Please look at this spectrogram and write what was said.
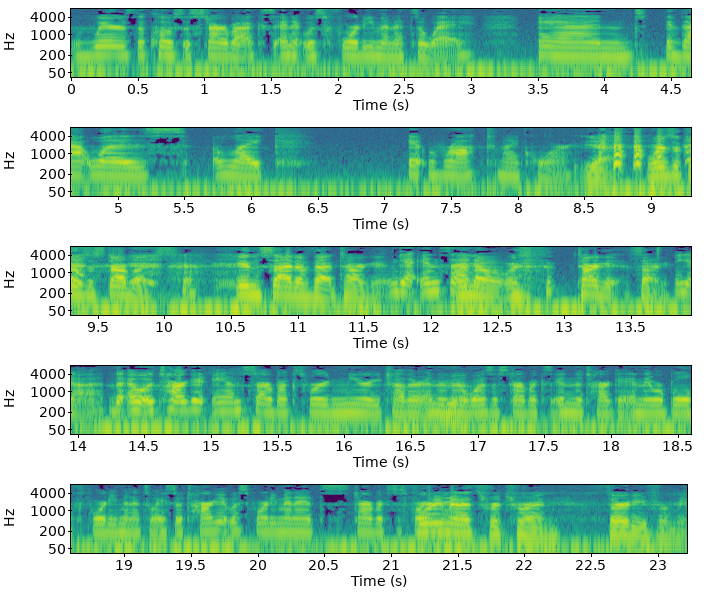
where's the closest Starbucks, and it was forty minutes away, and that was like it rocked my core. Yeah. Where's the closest Starbucks? Inside of that Target. Yeah, inside. Or no, of, Target. Sorry. Yeah, the, oh, Target and Starbucks were near each other, and then yeah. there was a Starbucks in the Target, and they were both 40 minutes away. So Target was 40 minutes, Starbucks was 40, 40 minutes. minutes for Turin. 30 for me.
